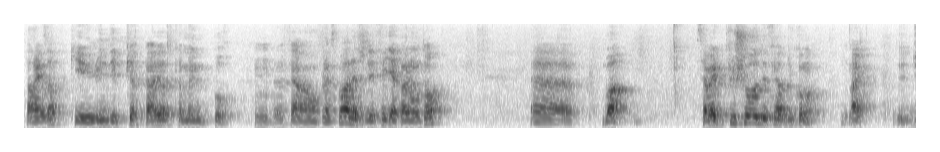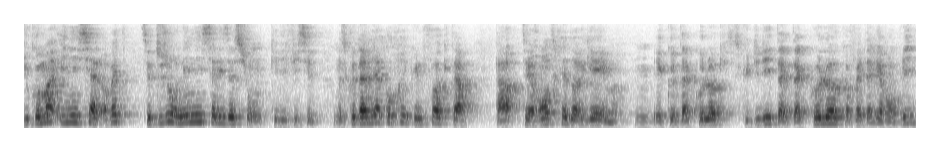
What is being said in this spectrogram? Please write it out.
par exemple, qui est l'une des pires périodes quand même pour mm. euh, faire un remplacement. Là je l'ai fait il n'y a pas longtemps. Euh, bah, ça va être plus chaud de faire du commun du commun initial. En fait, c'est toujours l'initialisation qui est difficile. Parce que tu as bien compris qu'une fois que tu es rentré dans le game mm. et que ta coloc, ce que tu dis, ta, ta coloc, en fait, elle est remplie,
